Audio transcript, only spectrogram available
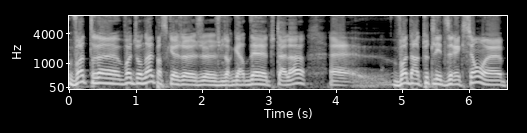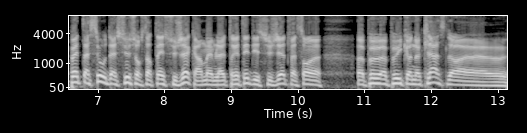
votre euh, votre journal, parce que je, je, je le regardais tout à l'heure, euh, va dans toutes les directions, euh, peut être assez audacieux sur certains sujets quand même, là, traiter des sujets de façon euh, un peu un peu iconoclaste, là, euh,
